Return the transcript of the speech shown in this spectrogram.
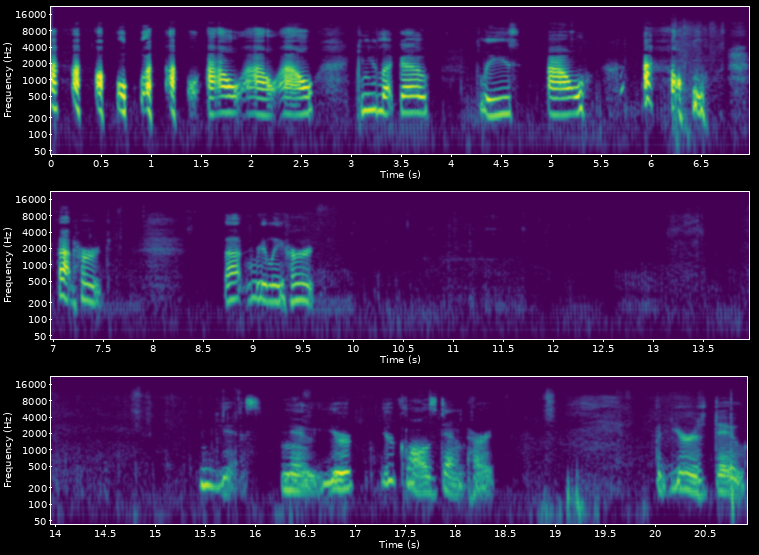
Ow, ow, ow, ow. Can you let go, please? Ow, ow. That hurt. That really hurt. Yes. No, your your claws don't hurt. But yours do.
